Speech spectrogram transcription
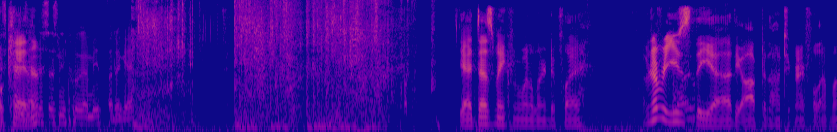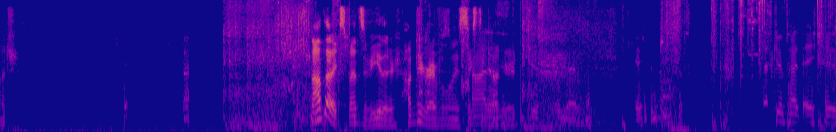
Okay sein, then. dass das nicht programmiert wurde, gell? Yeah, it does make me want to learn to play. I've never used the uh, the op or the hunting rifle that much. It's not that expensive either. Hunting rifle's only Ah, sixteen das hundred. ist, das ist unnett. Okay, ich bin Jesus. Es gibt halt echt viel.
